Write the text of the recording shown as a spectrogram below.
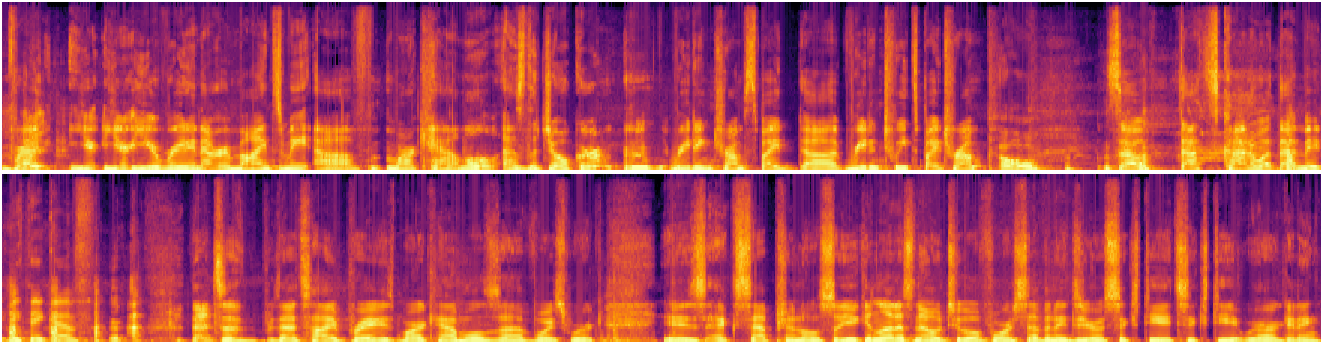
Right, you, you, you reading that reminds me of Mark Hamill as the Joker, reading Trump's by uh, reading tweets by Trump. oh, So that's kind of what that made me think of. that's a that's high praise. Mark Hamill's uh, voice work is exceptional. So you can let us know 204-780-6868. We are getting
